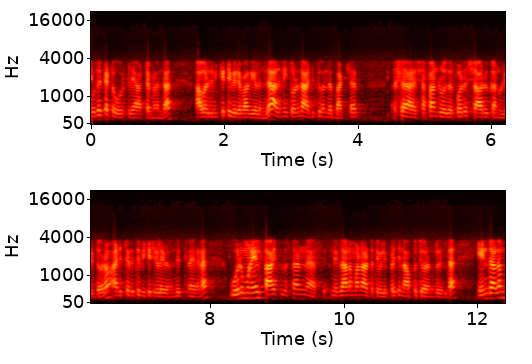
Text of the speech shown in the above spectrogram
முதற்கட்ட ஓவர்களை ஆட்டமிழந்தார் அவரது விக்கெட்டை விரைவாக இழந்தார். அதனைத் தொடர்ந்து அடுத்து வந்த Butler Sherfane Rutherford Shahrukh Khan உள்ளிட்டோரும் அடுத்தடுத்து விக்கெட்டுகளை இழந்து ஒரு முனையில் சாய் சுல்தான் நிதானமான ஆட்டத்தை வெளிப்படுத்தி நாற்பத்தி ரன்கள் எடுத்தார் என்றாலும்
